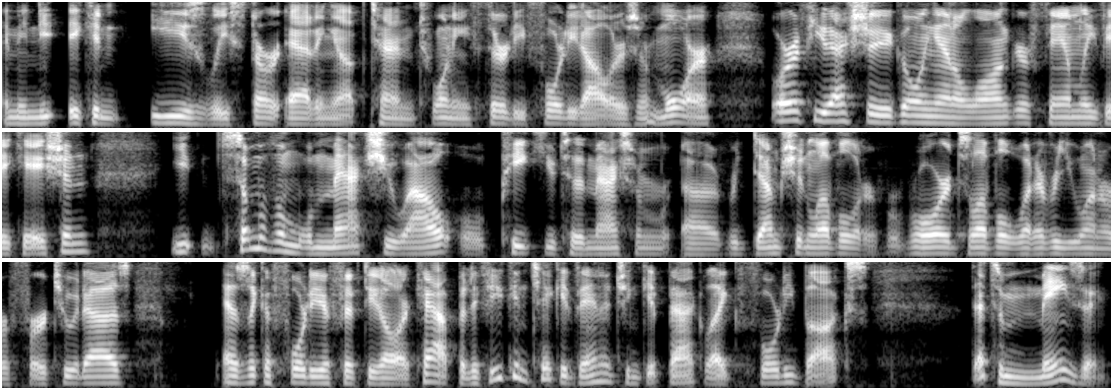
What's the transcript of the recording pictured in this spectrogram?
I mean, it can easily start adding up 10, 20, 30, 40 dollars or more. Or if you actually are going on a longer family vacation, you, some of them will max you out, will peak you to the maximum uh, redemption level or rewards level, whatever you want to refer to it as, as like a 40 or 50 dollar cap. But if you can take advantage and get back like 40 bucks, that's amazing.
